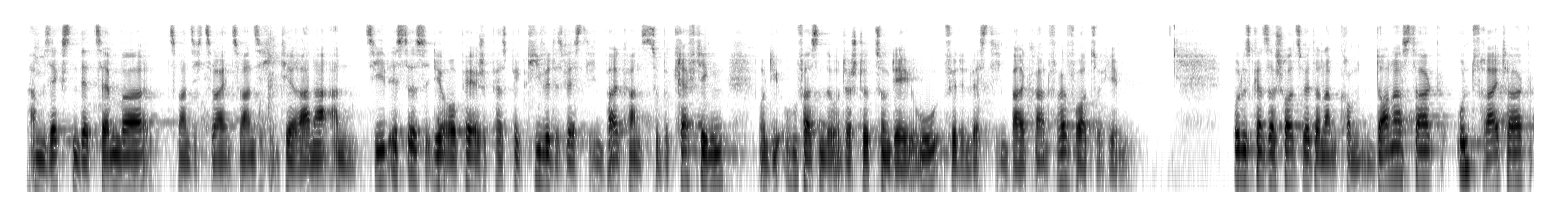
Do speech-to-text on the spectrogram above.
am 6. Dezember 2022 in Tirana an. Ziel ist es, die europäische Perspektive des westlichen Balkans zu bekräftigen und die umfassende Unterstützung der EU für den westlichen Balkan hervorzuheben. Bundeskanzler Scholz wird dann am kommenden Donnerstag und Freitag,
